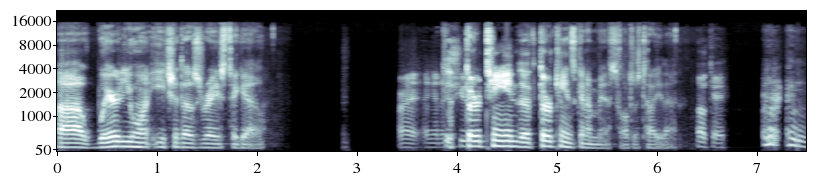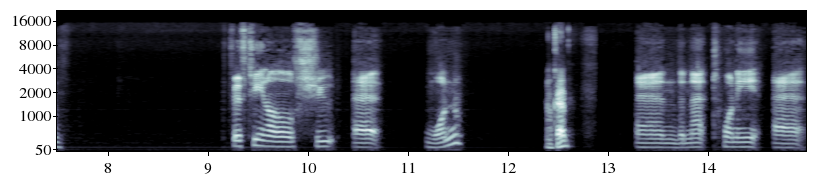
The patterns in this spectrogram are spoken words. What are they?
Uh where do you want each of those rays to go? All right, I'm gonna The shoot. thirteen the 13's gonna miss, I'll just tell you that. Okay. 15 I'll shoot at 1 Okay. and the nat 20 at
